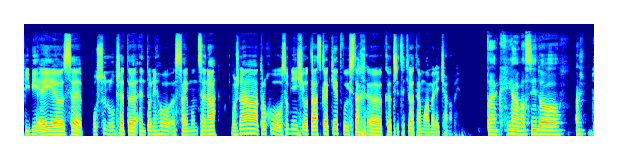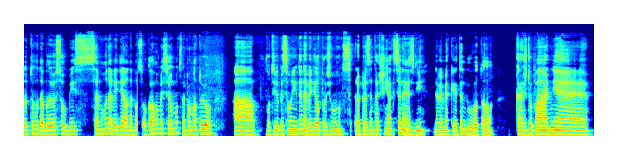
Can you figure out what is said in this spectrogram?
PBA se posunul před Anthonyho Simonsena. Možná trochu osobnější otázka, jaký je tvůj vztah eh, k 30-letému Američanovi? Tak já vlastně do, až do toho WSOB jsem ho neviděl, nebo z Oklahoma si ho moc nepamatuju a od té doby jsem ho nikde neviděl, protože mu moc reprezentační akce nejezdí. Nevím, jaký je ten důvod toho. Každopádně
